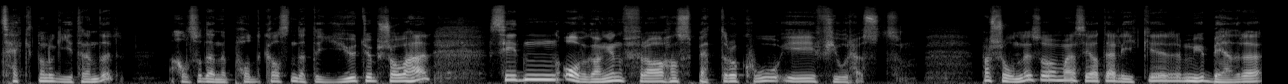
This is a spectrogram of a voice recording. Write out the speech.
teknologitrender, altså denne podkasten, dette YouTube-showet her, siden overgangen fra Hans Petter og co. i fjor høst. Personlig så må jeg si at jeg liker mye bedre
